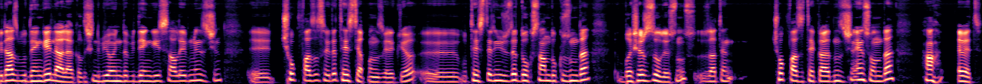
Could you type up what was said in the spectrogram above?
biraz bu dengeyle alakalı. Şimdi bir oyunda bir dengeyi sağlayabilmeniz için e, çok fazla sayıda test yapmanız gerekiyor. Bu testlerin %99'unda başarısız oluyorsunuz. Zaten çok fazla tekrarladığınız için en sonunda ha evet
